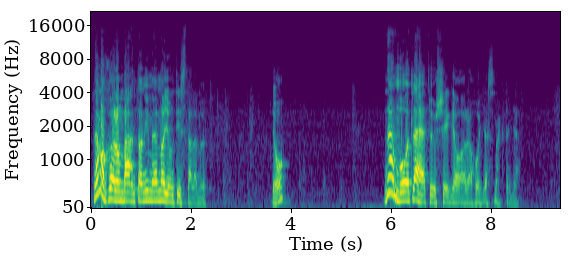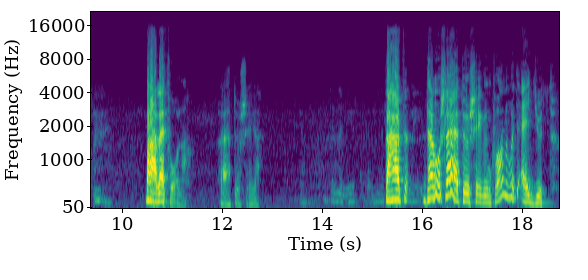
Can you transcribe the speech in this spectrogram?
nem akarom bántani mert nagyon tisztelem őt jó? nem volt lehetősége arra hogy ezt megtegye bár lett volna lehetősége tehát de most lehetőségünk van hogy együtt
